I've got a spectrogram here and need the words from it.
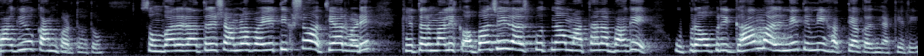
ભાગીઓ કામ કરતો હતો. સોમવારે રાત્રે શામળાભાઈએ તીક્ષ્ણ હથિયાર વડે ખેતર માલિક અભાજી રાજપૂતના માથાના ભાગે ઉપરા ઉપરી ઘા મારીને તેમની હત્યા કરી નાખી હતી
